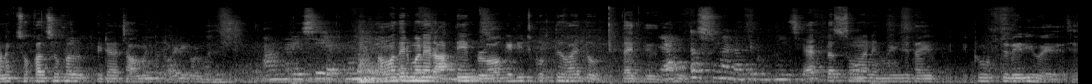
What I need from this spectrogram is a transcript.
অনেক সকাল সকাল এটা চাউমিনটা তৈরি করে ফেলেছে আমরা এসে এখন আমাদের মানে রাতে ব্লগ এডিট করতে হয় তো তাই একটার সময় রাতে ঘুমিয়েছি। একটার সময় হয়েছে তাই একটু উঠতে দেরি হয়ে গেছে।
